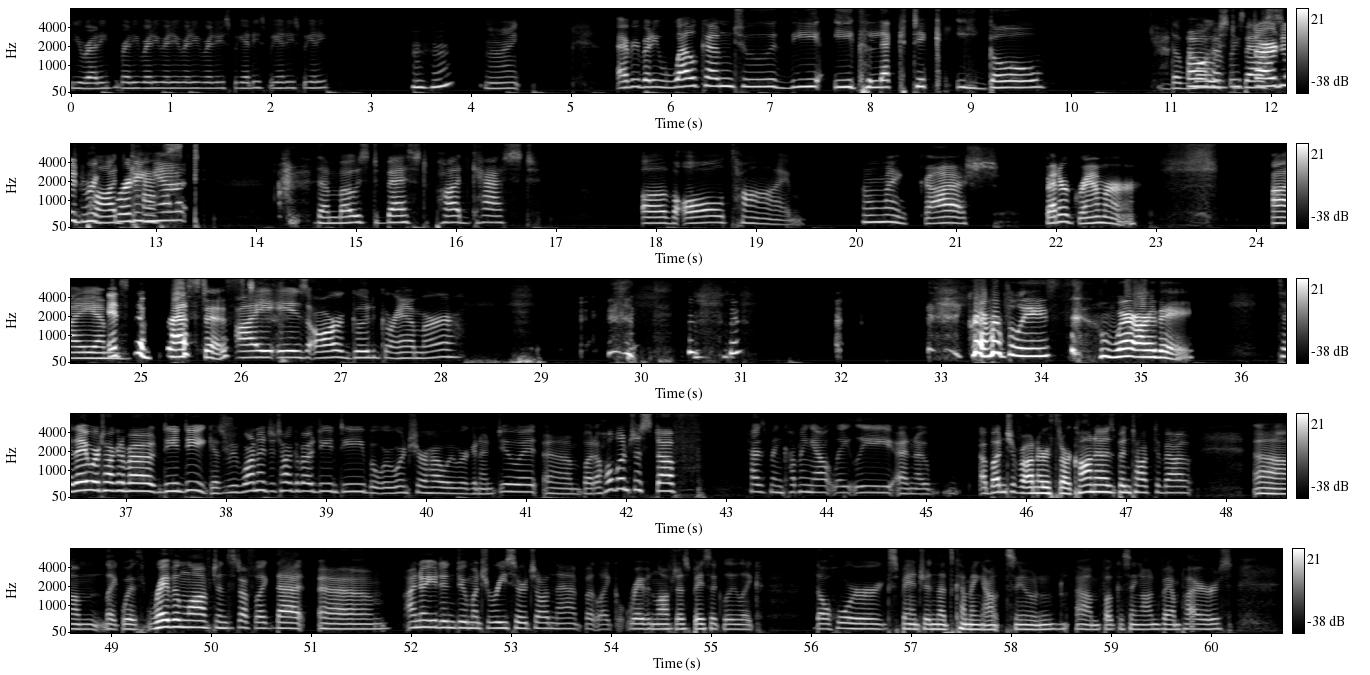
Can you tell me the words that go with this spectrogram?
You ready? Ready, ready, ready, ready, ready. Spaghetti, spaghetti, spaghetti. Mm-hmm. All right. Everybody, welcome to the Eclectic Ego. The Oh, most we best started recording podcast. yet? The most best podcast of all time. Oh my gosh. Better grammar. I am. It's the bestest. I is our good grammar. grammar police. Where are they? Today we're talking about D and D because we wanted to talk about D and D, but we weren't sure how we were going to do it. Um, but a whole bunch of stuff has been coming out lately, and a, a bunch of unearthed arcana has been talked about, um, like with Ravenloft and stuff like that. Um, I know you didn't do much research on that, but like Ravenloft is basically like the horror expansion that's coming out soon, um, focusing on vampires.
